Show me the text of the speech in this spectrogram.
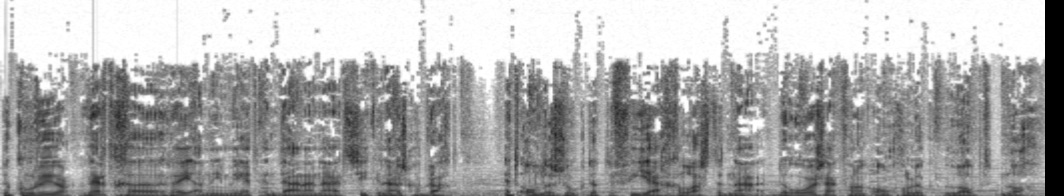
De coureur werd gereanimeerd en daarna naar het ziekenhuis gebracht. Het onderzoek dat de FIA gelastte naar de oorzaak van het ongeluk loopt nog.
